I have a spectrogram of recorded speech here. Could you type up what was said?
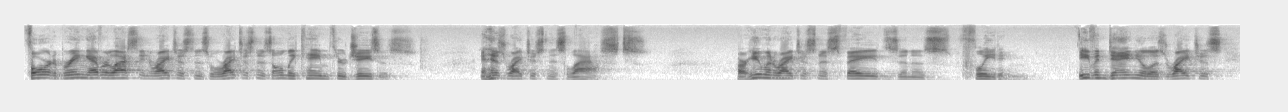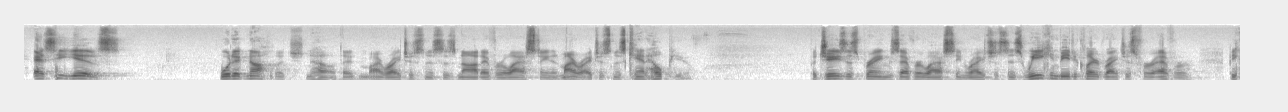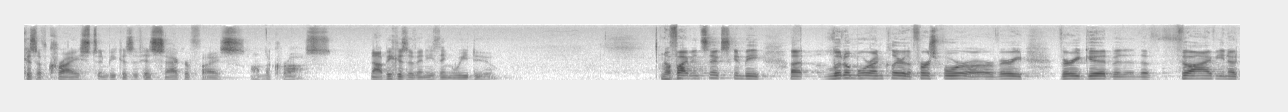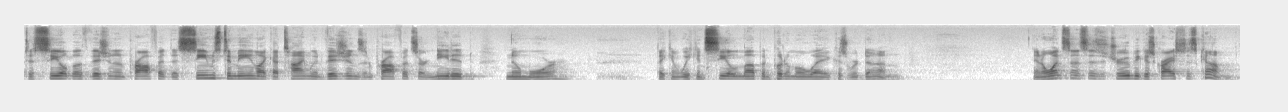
Four, to bring everlasting righteousness. Well, righteousness only came through Jesus, and his righteousness lasts. Our human righteousness fades and is fleeting. Even Daniel, as righteous as he is, would acknowledge, no, that my righteousness is not everlasting and my righteousness can't help you. But Jesus brings everlasting righteousness. We can be declared righteous forever because of Christ and because of his sacrifice on the cross, not because of anything we do. Now, five and six can be a little more unclear. The first four are very, very good, but the five, you know, to seal both vision and prophet, this seems to mean like a time when visions and prophets are needed no more. They can, we can seal them up and put them away because we're done. And in one sense, this is true because Christ has come.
